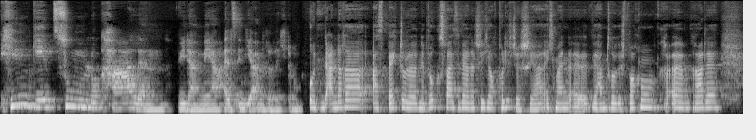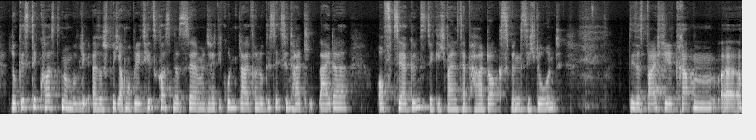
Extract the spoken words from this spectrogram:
hingeht zum Lokalen wieder mehr als in die andere Richtung. Und ein anderer Aspekt oder eine Wirkungsweise wäre natürlich auch politisch, ja. Ich meine, äh, wir haben darüber gesprochen äh, gerade. Logistikkosten und also sprich auch Mobilitätskosten, das ist ja die Grundlage von Logistik, sind halt leider oft sehr günstig. Ich meine, es ist ja paradox, wenn es sich lohnt, dieses Beispiel Krabben äh,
